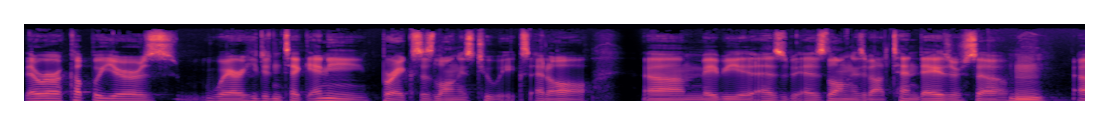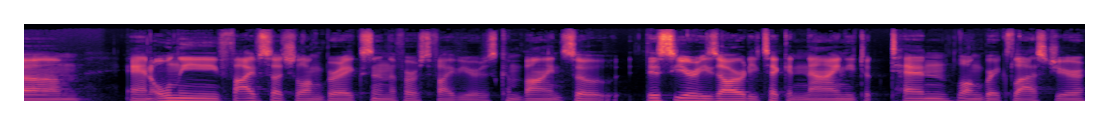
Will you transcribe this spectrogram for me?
there were a couple years where he didn't take any breaks as long as two weeks at all. Um, maybe as as long as about ten days or so, um, and only five such long breaks in the first five years combined. So this year he's already taken nine. He took ten long breaks last year.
